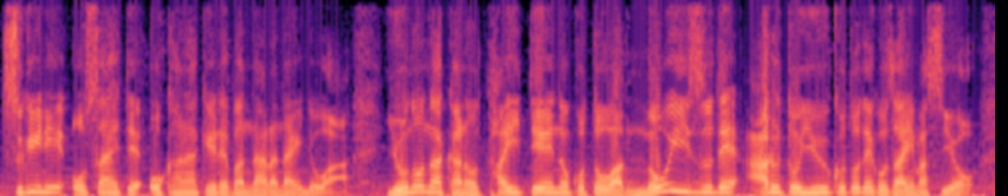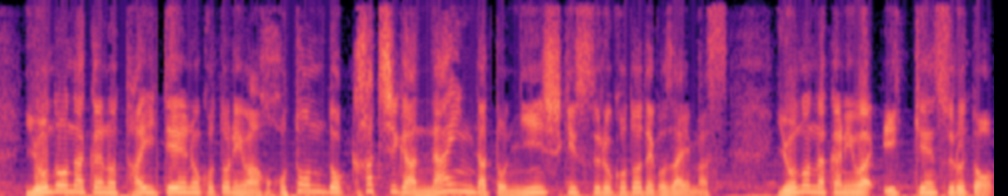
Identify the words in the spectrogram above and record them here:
次に押さえておかなければならないのは世の中の大抵のことはノイズであるということでございますよ。世の中の大抵のことにはほとんど価値がないんだと認識することでございます。世の中には一見すると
